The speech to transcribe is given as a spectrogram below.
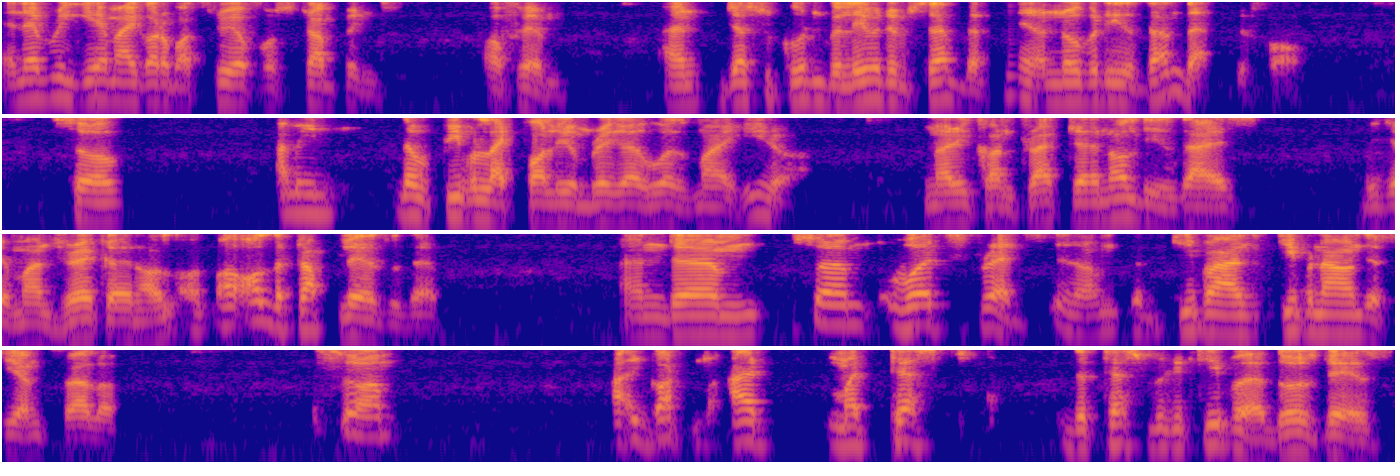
And every game I got about three or four stumpings of him. And Jasu couldn't believe it himself that you know nobody has done that before. So, I mean, there were people like Polly Umrigar, who was my hero, Nari Contractor, and all these guys, Vijay Manjrekar, and all, all, all the top players with them. And um, so um, word spreads, you know, keep on keep an eye on this young fellow. So um, I got I my test, the test wicket keeper those days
